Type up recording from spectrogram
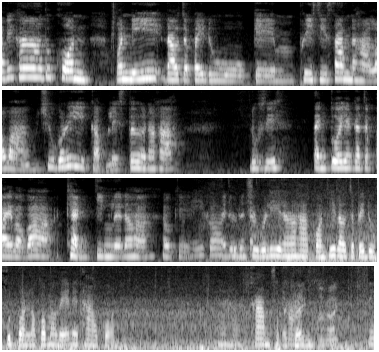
ัสดีค่ะทุกคนวันนี้เราจะไปดูเกมพรีซีซั่นนะคะ ระหว่างชิวเบอรี่กับเลสเตอร์นะคะ ดูสิ แต่งตัวยังกันจะไปแบบว่าแข่งจริงเลยนะคะ โอเคนี่ก็ไปดูถึงด้วยกันชิวเวอรี่แล้วนะคะ ก่อนที่เราจะไปดูฟุตบอลเราก็มาแวะในทาวน์ก่อนนะคะข้ามสะพาน Okay, all right, go.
